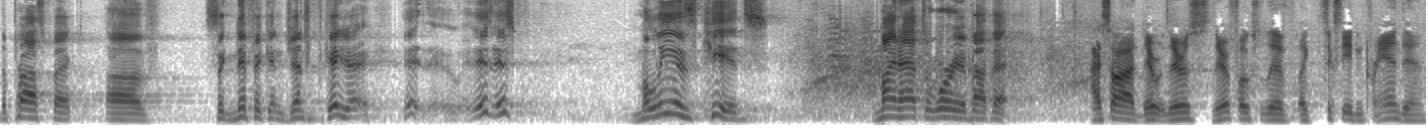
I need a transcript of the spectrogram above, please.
the prospect of significant gentrification. It, it, it's, Malia's kids might have to worry about that. I saw there there's there are folks who live like 68 in Crandon.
